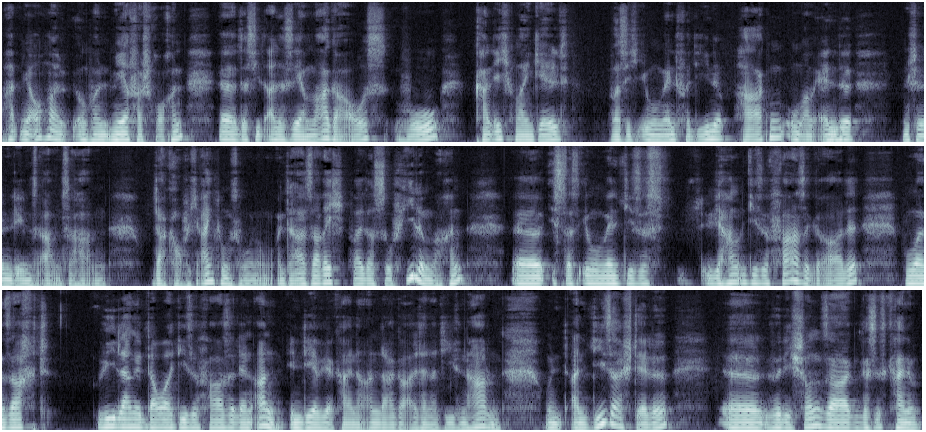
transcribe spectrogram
hat mir auch mal irgendwann mehr versprochen. Äh, das sieht alles sehr mager aus. Wo kann ich mein Geld, was ich im Moment verdiene, parken, um am Ende einen schönen Lebensabend zu haben? Da kaufe ich Eigentumswohnungen. Und da sage ich, weil das so viele machen, äh, ist das im Moment dieses, wir haben diese Phase gerade, wo man sagt, wie lange dauert diese Phase denn an, in der wir keine Anlagealternativen haben? Und an dieser Stelle äh, würde ich schon sagen, das ist keine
